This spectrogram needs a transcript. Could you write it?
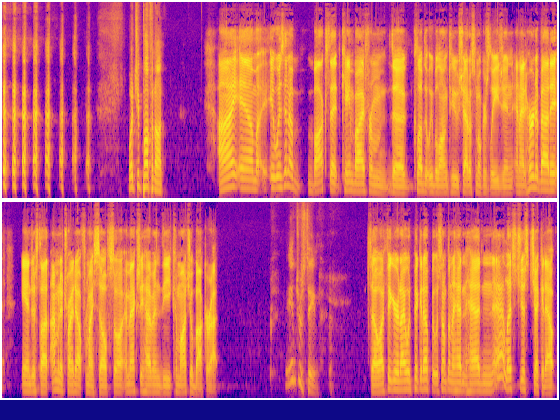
what you puffing on? I am. It was in a box that came by from the club that we belong to, Shadow Smokers Legion, and I'd heard about it and just thought I'm going to try it out for myself. So I'm actually having the Camacho Baccarat. Interesting. So I figured I would pick it up. It was something I hadn't had, and eh, let's just check it out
